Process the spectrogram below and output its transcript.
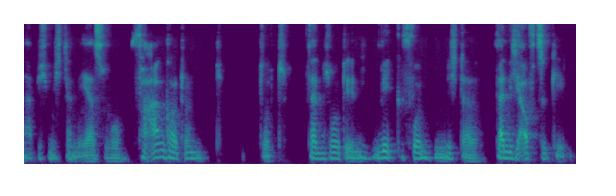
habe ich mich dann eher so verankert und dort dann so den Weg gefunden, mich da dann nicht aufzugeben.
